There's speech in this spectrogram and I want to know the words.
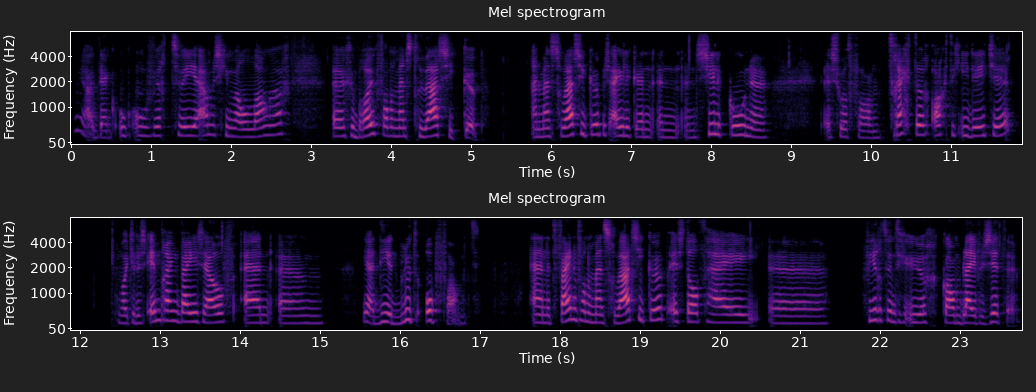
ja, ik denk ook ongeveer twee jaar, misschien wel langer, gebruik van een menstruatiecup. En een menstruatiecup is eigenlijk een, een, een siliconen een soort van trechterachtig ideetje. Wat je dus inbrengt bij jezelf en ehm, ja, die het bloed opvangt. En het fijne van een menstruatiecup is dat hij uh, eh, 24 uur kan blijven zitten.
